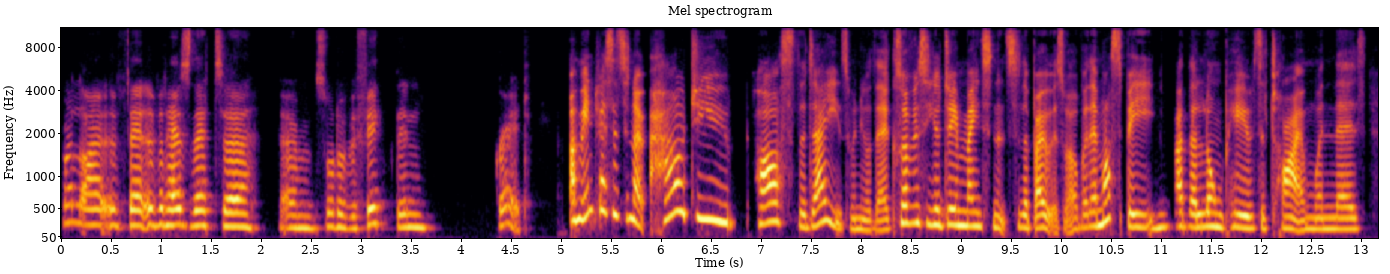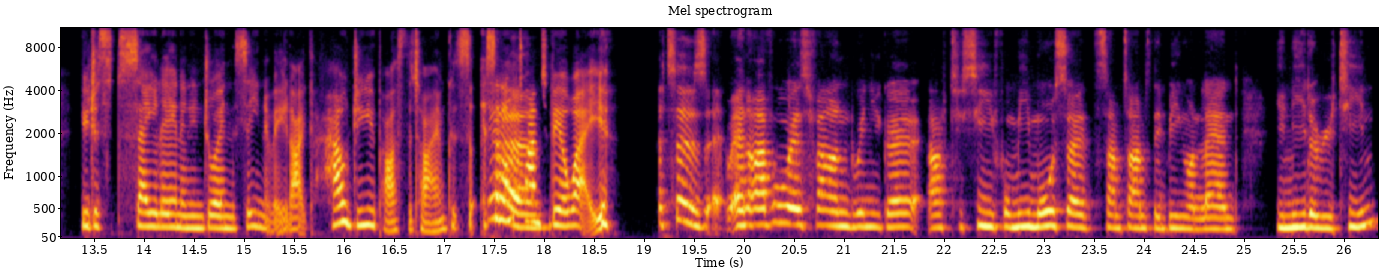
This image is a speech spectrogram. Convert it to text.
Well, I, if that if it has that uh, um, sort of effect, then great. I'm interested to know how do you pass the days when you're there? Because obviously you're doing maintenance to the boat as well, but there must be mm-hmm. other long periods of time when there's you're just sailing and enjoying the scenery. Like, how do you pass the time? Because it's yeah. a long time to be away. It is, and I've always found when you go out to sea, for me more so sometimes than being on land, you need a routine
